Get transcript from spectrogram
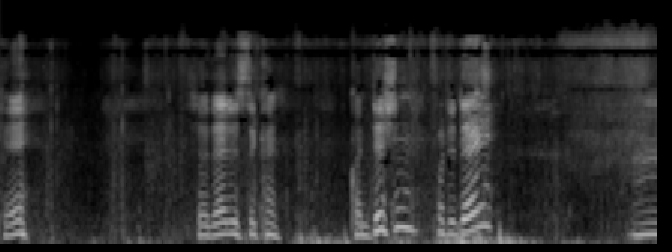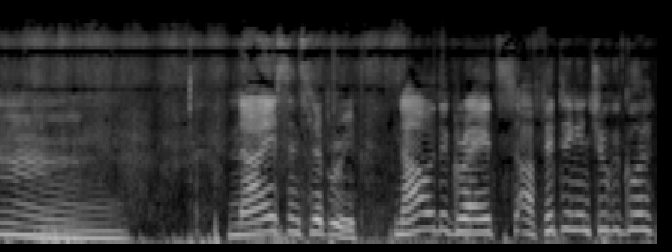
Okay. So that is the con condition for today. Mm. Nice and slippery. Now the grades are fitting in Kjugekull.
